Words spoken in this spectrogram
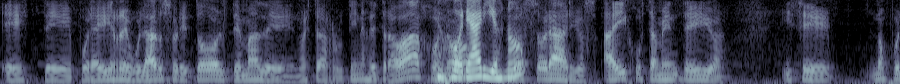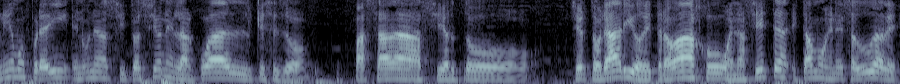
este, por ahí regular sobre todo el tema de nuestras rutinas de trabajo, Los ¿no? horarios, ¿no? Los horarios, ahí justamente iba. Y se nos poníamos por ahí en una situación en la cual, qué sé yo, pasada cierto cierto horario de trabajo o en la siesta, estamos en esa duda de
